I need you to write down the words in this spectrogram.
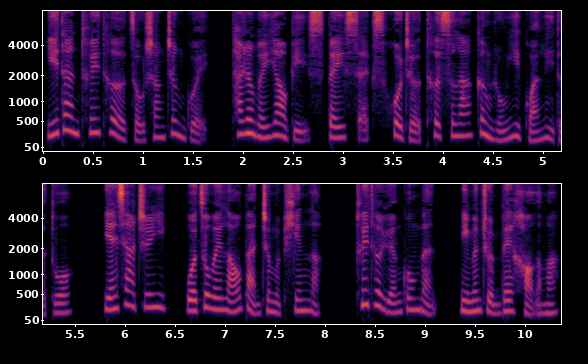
一旦推特走上正轨。他认为要比 SpaceX 或者特斯拉更容易管理的多。言下之意，我作为老板这么拼了，推特员工们，你们准备好了吗？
